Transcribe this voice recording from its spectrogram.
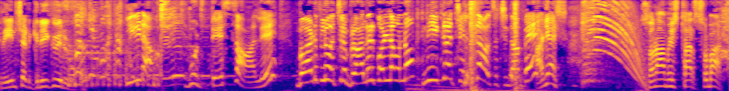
గ్రీన్ షర్ట్ గ్రీక్ వీరుడు. ఈడా? బుడ్డే సాలే. బర్డ్ ఫ్లూ వచ్చిన బ్రాయిలర్ కోళ్ళ ఉన్నావు. నీకు నా చెల్లి కావాల్సి వచ్చింది అబ్బే? Agesh! Tsunami star Subhash.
